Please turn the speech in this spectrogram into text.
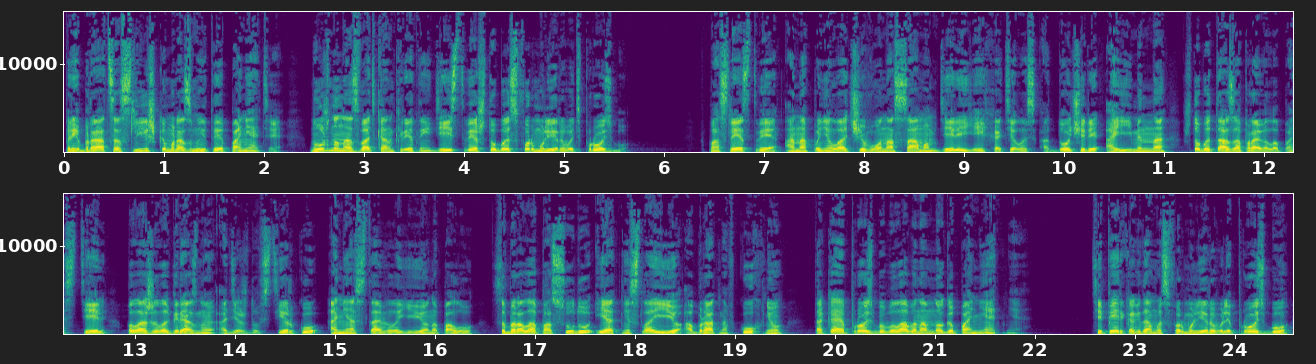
Прибраться слишком размытое понятие. Нужно назвать конкретные действия, чтобы сформулировать просьбу. Впоследствии она поняла, чего на самом деле ей хотелось от дочери, а именно, чтобы та заправила постель, положила грязную одежду в стирку, а не оставила ее на полу, собрала посуду и отнесла ее обратно в кухню, такая просьба была бы намного понятнее. Теперь, когда мы сформулировали просьбу,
